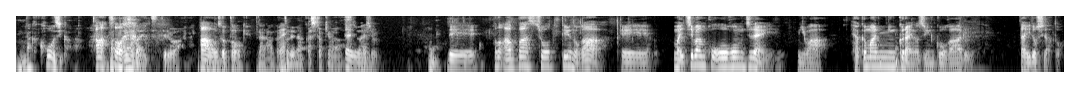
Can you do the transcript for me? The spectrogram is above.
なんか工事かな。あ、なんかそうなんだ。オーダーっつってるわ。あ、オッちょっと。なるほどね後。でなんかしときます。大丈夫、大丈夫。で、このアッバース朝っていうのが、えー、まあ一番こう黄金時代には100万人くらいの人口がある大都市だと。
